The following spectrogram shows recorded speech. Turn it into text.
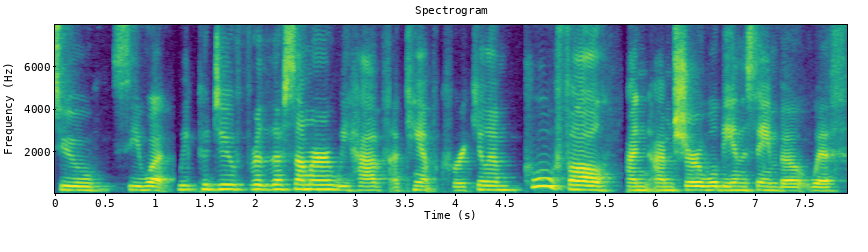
to see what we could do for the summer. We have a camp curriculum. Fall, I'm sure we'll be in the same boat with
